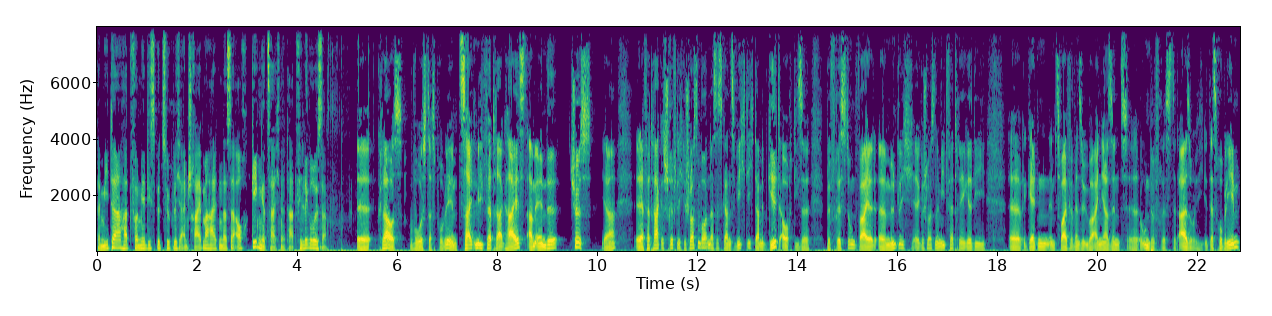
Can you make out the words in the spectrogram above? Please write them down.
Der Mieter hat von mir diesbezüglich ein Schreiben erhalten, das er auch gegengezeichnet hat. Viele Grüße. Äh, Klaus, wo ist das Problem? Zeitmietvertrag heißt am Ende Tschüss. Ja, der Vertrag ist schriftlich geschlossen worden, das ist ganz wichtig. Damit gilt auch diese Befristung, weil äh, mündlich äh, geschlossene Mietverträge, die äh, gelten im Zweifel, wenn sie über ein Jahr sind, äh, unbefristet. Also das Problem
